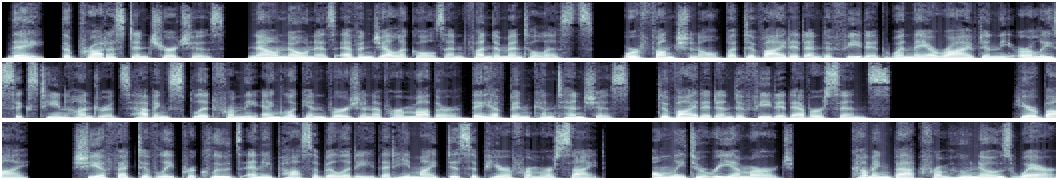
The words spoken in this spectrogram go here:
They, the Protestant churches, now known as evangelicals and fundamentalists, were functional but divided and defeated when they arrived in the early 1600s having split from the Anglican version of her mother they have been contentious, divided and defeated ever since. Hereby, she effectively precludes any possibility that he might disappear from her sight, only to re-emerge, coming back from who knows where,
